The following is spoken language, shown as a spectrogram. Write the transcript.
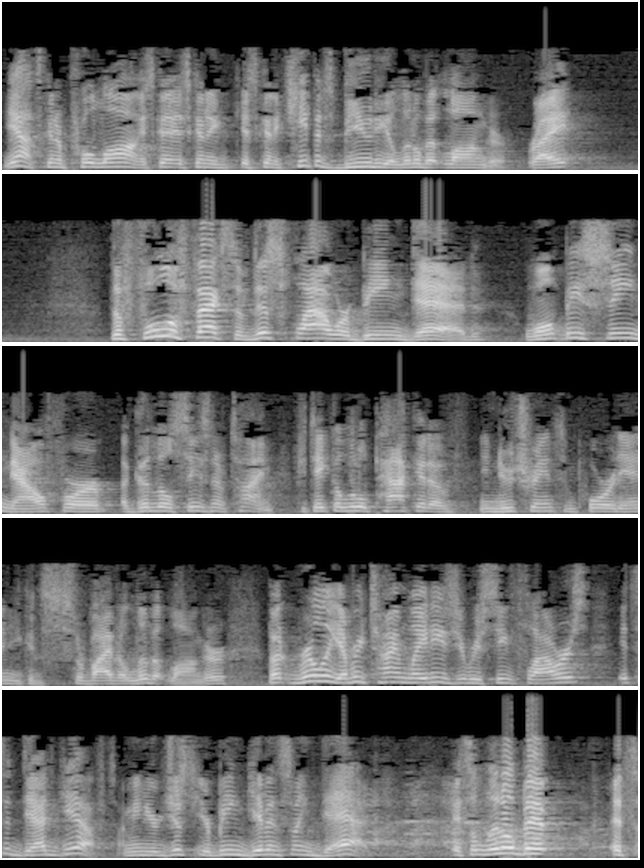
Yeah, it's going to prolong. It's going to, it's, going to, it's going to keep its beauty a little bit longer, right? The full effects of this flower being dead won't be seen now for a good little season of time. If you take the little packet of nutrients and pour it in, you can survive a little bit longer. But really, every time, ladies, you receive flowers, it's a dead gift. I mean, you're just, you're being given something dead. It's a little bit, it's,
